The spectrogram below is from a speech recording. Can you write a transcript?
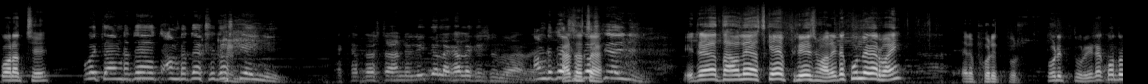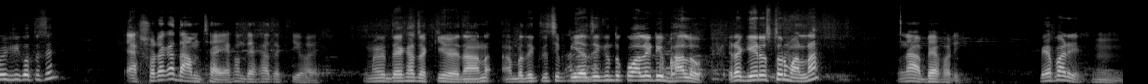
করাচ্ছে। ওই তো আমরা তো আমরা তো একশো দশ টাকাই নেই। আচ্ছা, আচ্ছা। এটা তাহলে আজকে ফ্রেশ মাল। এটা কোন জায়গার ভাই? এটা ফরিদপুর। ফরিদপুর। এটা কত বিক্রি করতেছেন? একশো টাকা দাম চাই। এখন দেখা যাক কি হয়। মানে দেখা যাক কি হয়। না, আমরা দেখতেছি পেঁয়াজের কিন্তু কোয়ালিটি ভালো। এটা গেরস্তর মাল না? না ব্যাপারী। ব্যাপারী? হুম।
